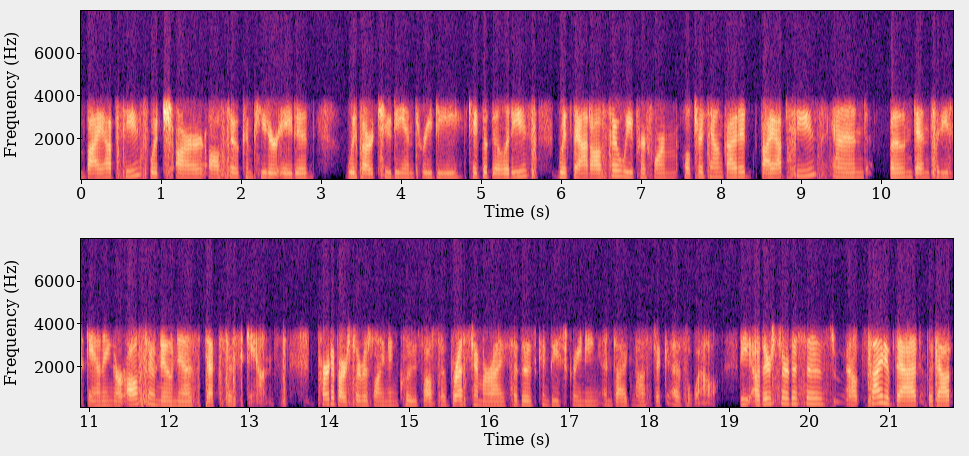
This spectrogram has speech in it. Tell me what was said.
biopsies, which are also computer aided with our 2D and 3D capabilities. With that, also, we perform ultrasound guided biopsies and bone density scanning, are also known as DEXA scans. Part of our service line includes also breast MRI, so those can be screening and diagnostic as well. The other services outside of that, without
